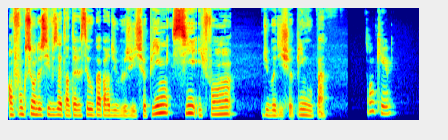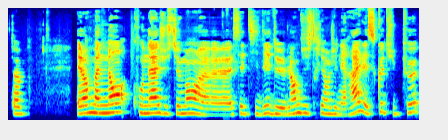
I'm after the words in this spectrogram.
en fonction de si vous êtes intéressé ou pas par du body shopping, si ils font du body shopping ou pas. Ok, top. Et alors maintenant qu'on a justement cette idée de l'industrie en général, est-ce que tu peux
